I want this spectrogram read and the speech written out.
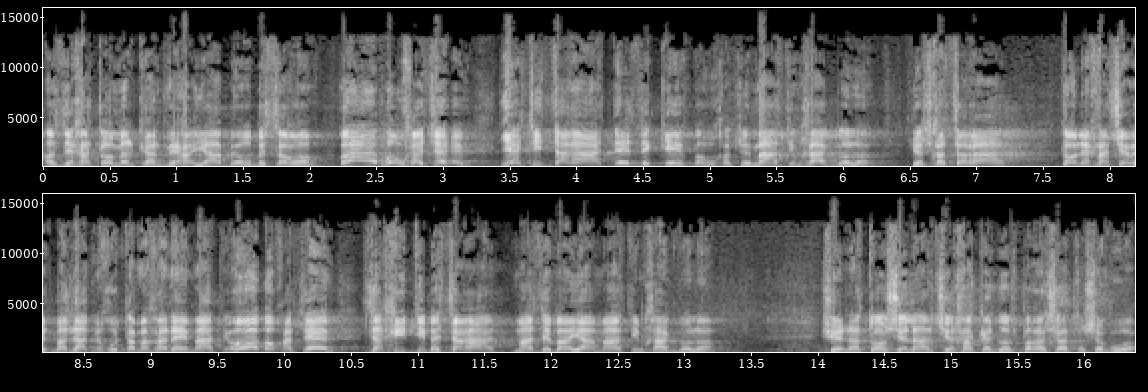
אז איך אתה אומר כאן והיה באור בשרו? או, ברוך השם, יש לי צרת, איזה כיף, ברוך השם. מה השמחה הגדולה? יש לך צרת? אתה הולך לשבת בדד מחוץ למחנה, מה, או, ברוך השם, זכיתי בצרת. מה זה והיה? מה השמחה הגדולה? שאלתו של האלשיך הקדוש, פרשת השבוע.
